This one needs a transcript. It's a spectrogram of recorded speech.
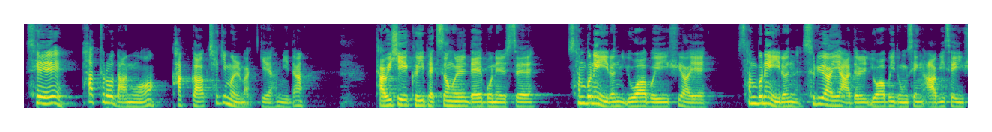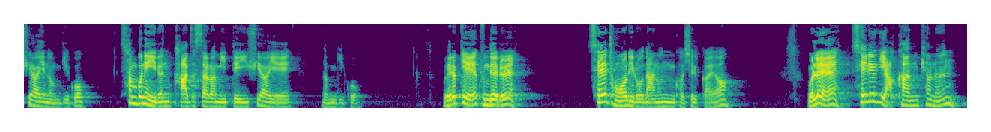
세 파트로 나누어 각각 책임을 맡게 합니다. 다윗이 그의 백성을 내보낼새 3분의 1은 요압의 휘하에 3분의 1은 스리아의 아들 요압의 동생 아비세의 휘하에 넘기고 3분의 1은 가드 사람 이때의 휘하에 넘기고 왜 이렇게 군대를 세 덩어리로 나눈 것일까요? 원래 세력이 약한 편은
